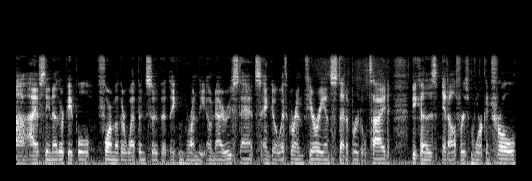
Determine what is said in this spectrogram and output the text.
Uh, I have seen other people form other weapons so that they can run the Oniru stats and go with Grim Fury instead of Brutal Tide because it offers more control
